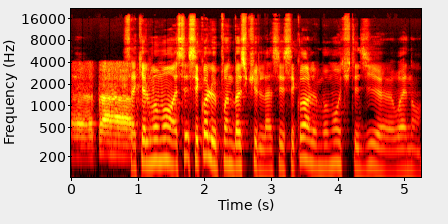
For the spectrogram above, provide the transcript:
Euh, bah, C'est à quel moment C'est quoi le point de bascule là? C'est quoi le moment où tu t'es dit euh, Ouais, non?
